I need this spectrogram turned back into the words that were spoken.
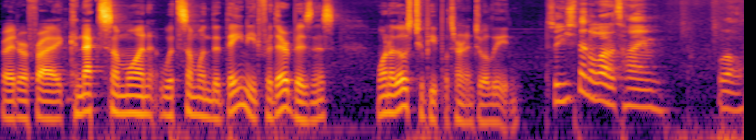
right? Or if I connect someone with someone that they need for their business, one of those two people turn into a lead. So you spend a lot of time, well,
